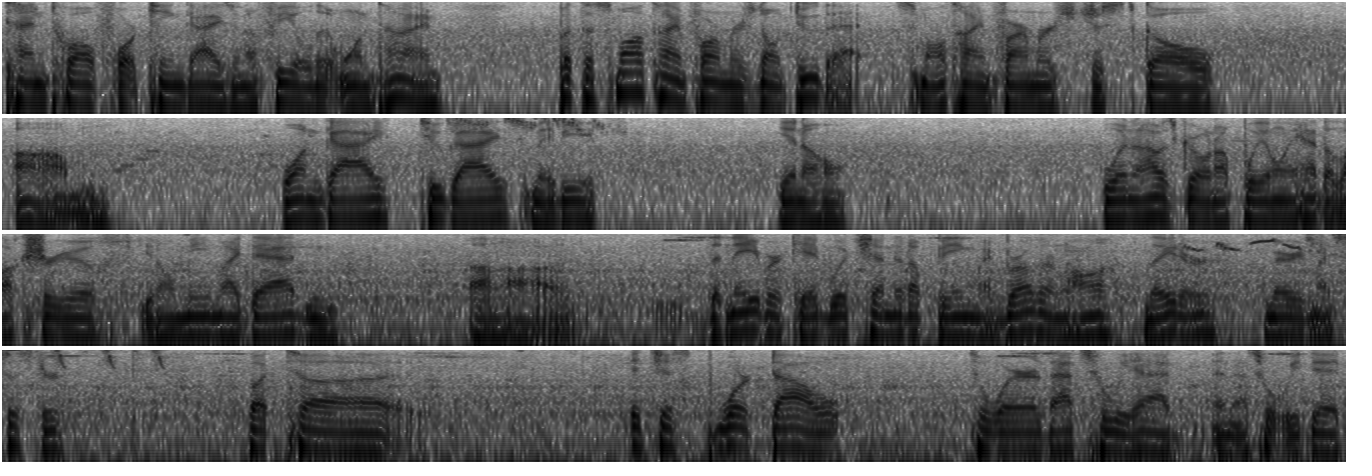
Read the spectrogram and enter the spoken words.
10, 12, 14 guys in a field at one time. But the small time farmers don't do that. Small time farmers just go um, one guy, two guys, maybe, you know. When I was growing up, we only had the luxury of, you know, me, my dad, and uh, the neighbor kid, which ended up being my brother in law later, married my sister. But uh, it just worked out to where that's who we had, and that's what we did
